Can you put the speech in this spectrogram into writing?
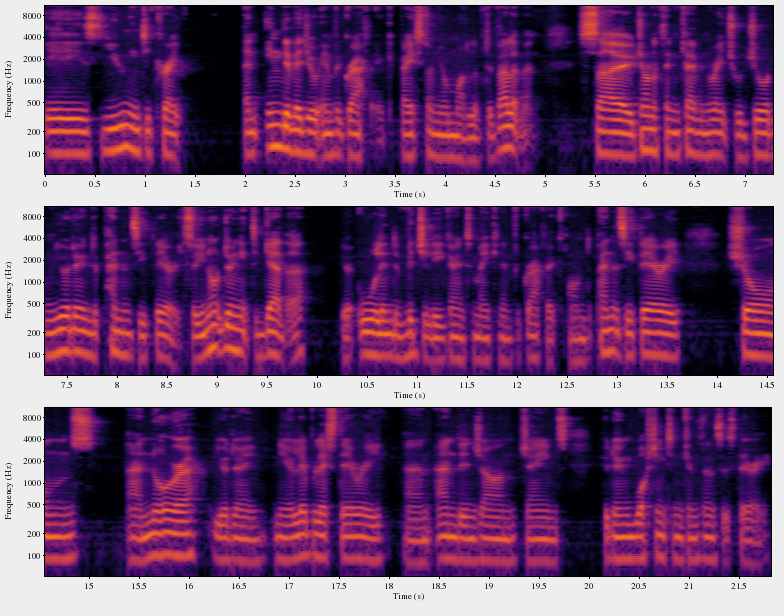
is you need to create an individual infographic based on your model of development. So Jonathan, Kevin, Rachel, Jordan, you're doing dependency theory. So you're not doing it together. You're all individually going to make an infographic on dependency theory. Sean's and Nora, you're doing neoliberalist theory, and Andin, Jean, James, you're doing Washington consensus theory.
